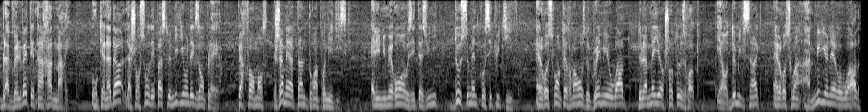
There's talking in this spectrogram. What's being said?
Black Velvet est un raz-de-marée. Au Canada, la chanson dépasse le million d'exemplaires, performance jamais atteinte pour un premier disque. Elle est numéro 1 aux États-Unis deux semaines consécutives. Elle reçoit en 91 le Grammy Award de la meilleure chanteuse rock. Et en 2005, elle reçoit un Millionaire Award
